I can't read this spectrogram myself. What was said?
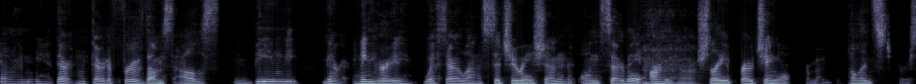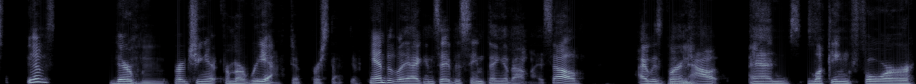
A, they're out there to prove themselves. B, they're angry with their last situation. And so they aren't Uh-huh. actually approaching it from a balanced perspective. They're Mhm. approaching it from a reactive perspective. Candidly, I can say the same thing about myself. I was burnt Mhm. out and looking for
